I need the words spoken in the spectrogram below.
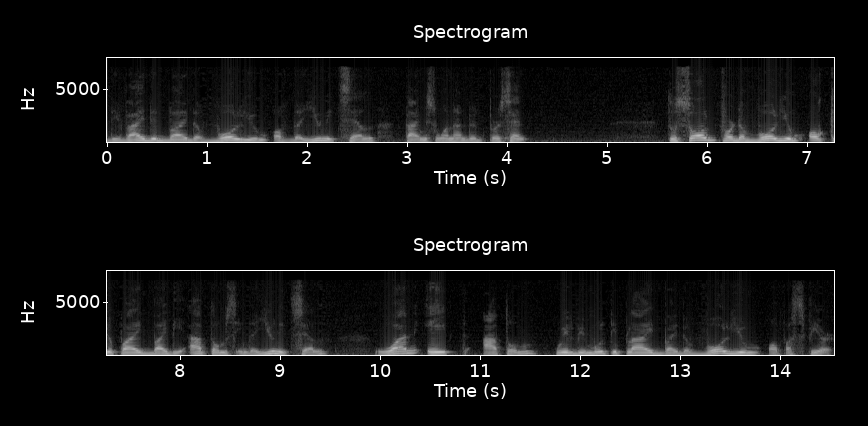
divided by the volume of the unit cell times 100%. To solve for the volume occupied by the atoms in the unit cell, 1 8 atom will be multiplied by the volume of a sphere.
